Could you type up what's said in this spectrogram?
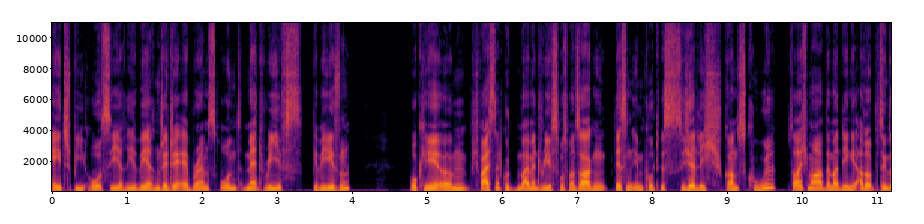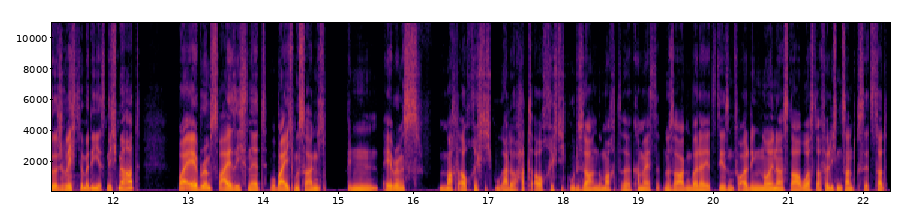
HBO-Serie wären J.J. Abrams und Matt Reeves gewesen. Okay, ähm, ich weiß nicht, gut, bei Matt Reeves muss man sagen, dessen Input ist sicherlich ganz cool, sag ich mal, wenn man den, also beziehungsweise schlecht, wenn man den jetzt nicht mehr hat. Bei Abrams weiß ich es nicht, wobei ich muss sagen, ich bin Abrams macht auch richtig gut, also hat auch richtig gute Sachen gemacht. Äh, kann man jetzt nicht nur sagen, weil er jetzt diesen vor allen Dingen Neuner Star Wars da völlig in den Sand gesetzt hat.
